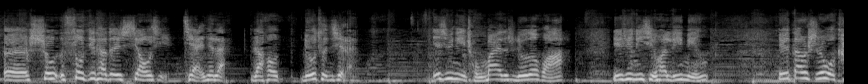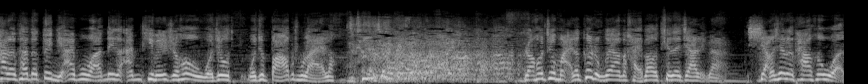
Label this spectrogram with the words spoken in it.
呃，收搜集他的消息，剪下来，然后留存起来。也许你崇拜的是刘德华，也许你喜欢黎明，因为当时我看了他的《对你爱不完》那个 MTV 之后，我就我就拔不出来了，然后就买了各种各样的海报贴在家里边，想象着他和我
